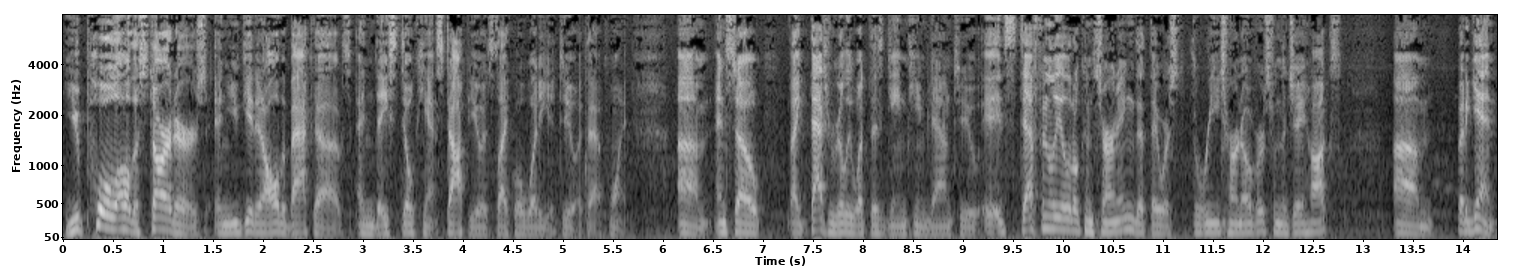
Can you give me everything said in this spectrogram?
you pull all the starters and you get in all the backups and they still can't stop you. It's like, well, what do you do at that point? Um, and so, like, that's really what this game came down to. It's definitely a little concerning that there was three turnovers from the Jayhawks. Um, but again,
